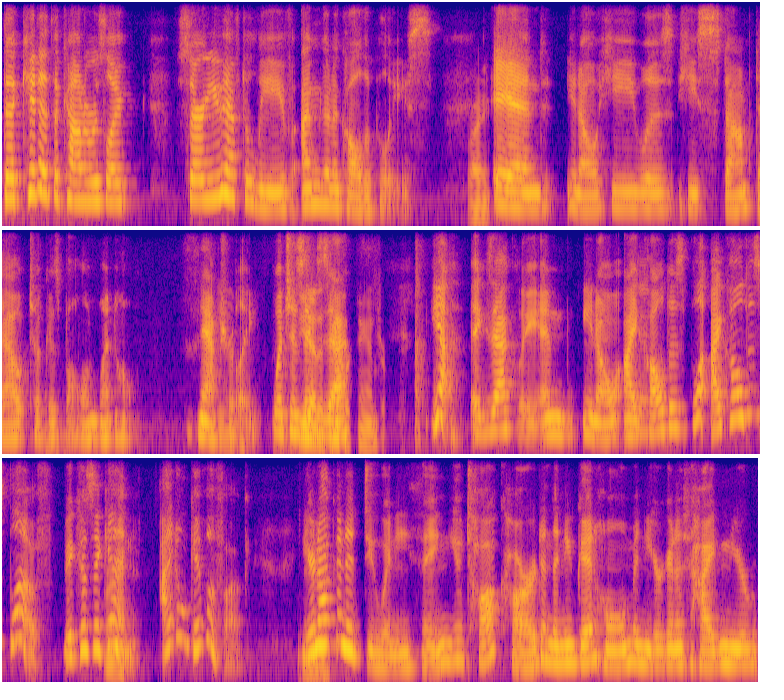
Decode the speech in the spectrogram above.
the kid at the counter was like, "Sir, you have to leave. I'm going to call the police." Right. And, you know, he was he stomped out, took his ball and went home. Naturally, which is He had a temper exactly. Yeah, exactly. And you know, I Yeah. called his bluff. I called his bluff because again, I don't give a fuck. You're Yeah. not going to do anything. You talk hard, and then you get home, and you're going to hide in your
